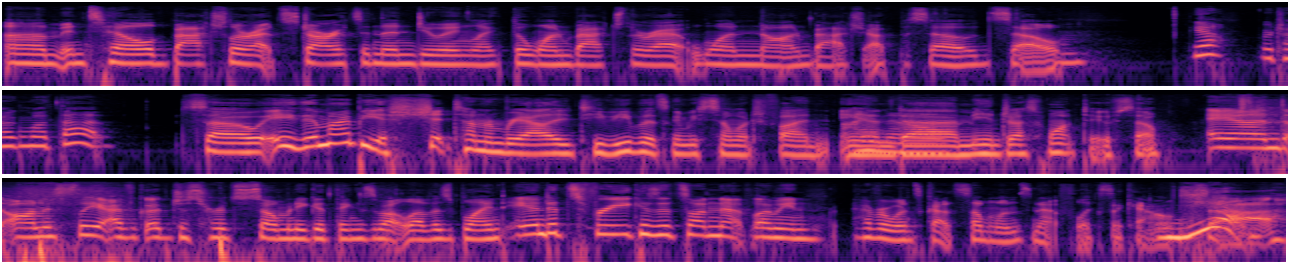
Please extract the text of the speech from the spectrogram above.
um, until Bachelorette starts, and then doing like the one Bachelorette, one non batch episode. So, yeah, we're talking about that. So it, it might be a shit ton of reality TV, but it's gonna be so much fun, and uh, me and Jess want to. So And honestly, I've got, just heard so many good things about Love is Blind, and it's free because it's on Netflix. I mean, everyone's got someone's Netflix account. so. Yeah.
